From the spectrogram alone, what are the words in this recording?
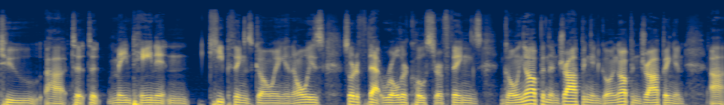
to uh, to to maintain it and keep things going and always sort of that roller coaster of things going up and then dropping and going up and dropping. And uh,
